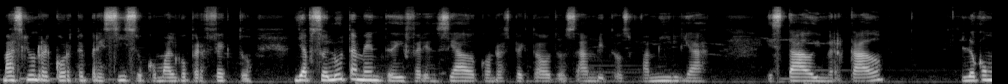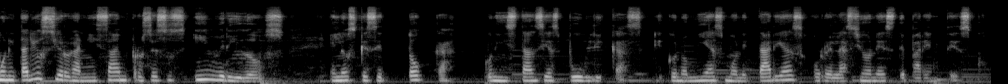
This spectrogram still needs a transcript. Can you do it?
Más que un recorte preciso como algo perfecto y absolutamente diferenciado con respecto a otros ámbitos, familia, Estado y mercado, lo comunitario se organiza en procesos híbridos en los que se toca con instancias públicas, economías monetarias o relaciones de parentesco.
